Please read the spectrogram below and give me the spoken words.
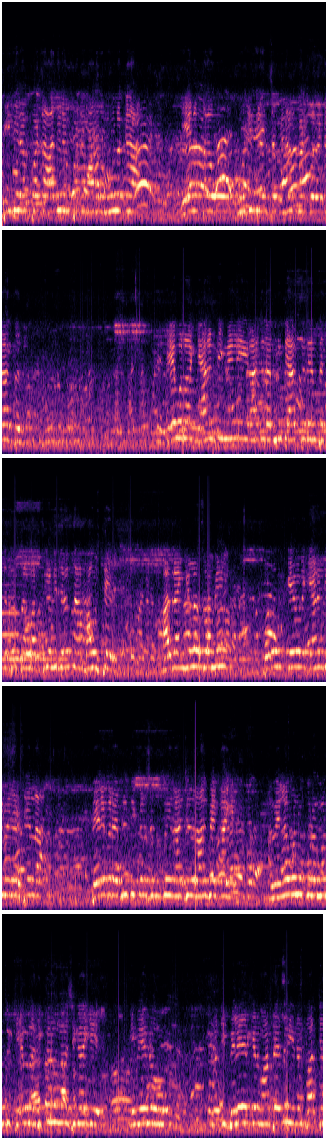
ಬೀದಿ ರಂಪಾಟ ಆದಿ ರಂಪಾಟ ಮಾಡುವ ಮೂಲಕ ಏನು ತಾವು ಕೂಡಿದೆ ಕೇವಲ ಗ್ಯಾರಂಟಿ ಮೇಲೆ ಈ ರಾಜ್ಯದ ಅಭಿವೃದ್ಧಿ ಆಗ್ತದೆ ಅಂತ ಅರ್ಥಕೊಂಡಿದ್ರೆ ಅಂತ ನಾವು ಭಾವಿಸ್ತೇವೆ ಆದ್ರೆ ಹಂಗಿಲ್ಲ ಸ್ವಾಮಿ ಬಡವರು ಕೇವಲ ಗ್ಯಾರಂಟಿ ಮೇಲೆ ಅಷ್ಟೇ ಇಲ್ಲ ಬೇರೆ ಬೇರೆ ಅಭಿವೃದ್ಧಿ ಕೆಲಸಕ್ಕೂ ಈ ರಾಜ್ಯದಲ್ಲಿ ಆಗಬೇಕಾಗಿದೆ. ಅವೆಲ್ಲವನ್ನು ಕೂಡ ಮತ್ತು ಕೇವಲ ಅಧಿಕಾರ ನಾಶಿಗಾಗಿ ನೀವೇನು ಇವತ್ತು ಬೆಲೆ ಏರಿಕೆ ಮಾಡ್ತಾ ಇದ್ರೆ ಈ ನಮ್ಮ ಭಾರತೀಯ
